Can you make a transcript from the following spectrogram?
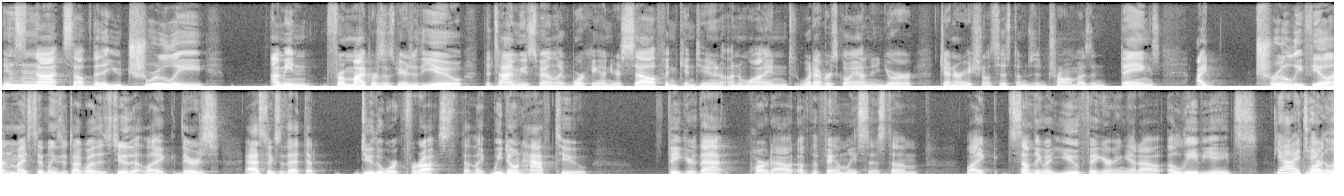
it's not self that you truly. I mean, from my personal experience with you, the time you spend like working on yourself and continuing to unwind whatever's going on in your generational systems and traumas and things, I truly feel, and my siblings have talked about this too, that like there's aspects of that that do the work for us. That like we don't have to figure that part out of the family system. Like something about you figuring it out alleviates. Yeah, I take a little.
